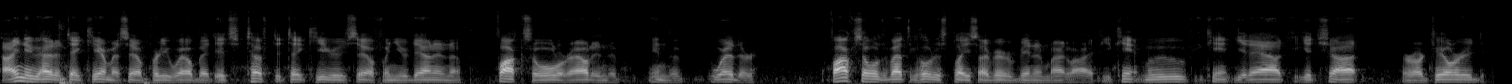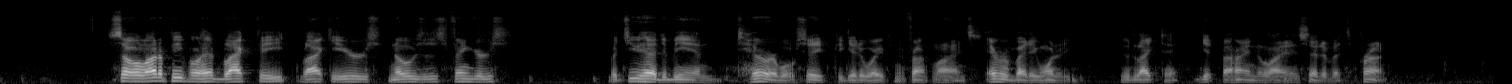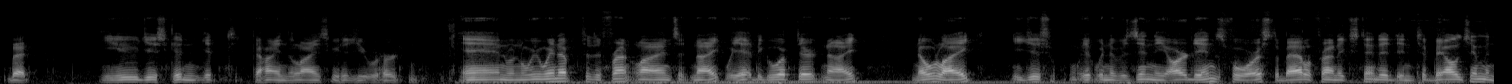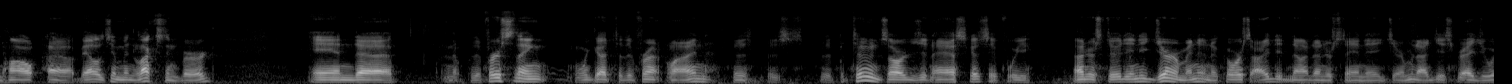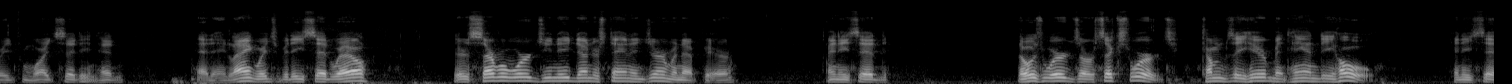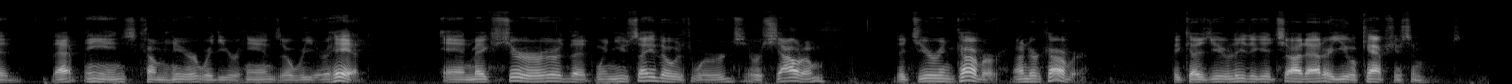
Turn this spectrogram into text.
I knew how to take care of myself pretty well, but it's tough to take care of yourself when you're down in a foxhole or out in the in the weather. Foxhole is about the coldest place I've ever been in my life. You can't move, you can't get out, you get shot or artillery. So a lot of people had black feet, black ears, noses, fingers, but you had to be in terrible shape to get away from the front lines. Everybody wanted you'd like to get behind the line instead of at the front. But you just couldn't get behind the lines because you were hurting. And when we went up to the front lines at night, we had to go up there at night, no light. You just it, when it was in the Ardennes forest, the battlefront extended into Belgium and uh, Belgium and Luxembourg. And uh, the first thing we got to the front line, the, the platoon sergeant asked us if we understood any German, and of course I did not understand any German. I just graduated from White City and hadn't had any language, but he said, "Well, there's several words you need to understand in German up here," and he said, "Those words are six words. Come Sie hier mit handy hole," and he said that means come here with your hands over your head and make sure that when you say those words or shout them, that you're in cover, under cover, because you'll either get shot at or you'll capture some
